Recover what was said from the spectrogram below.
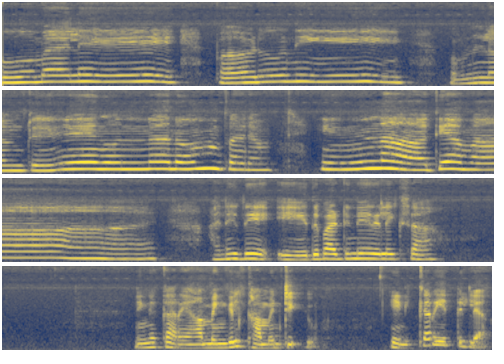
ഓമലേ പാടു നീ ഉള്ളം തേങ്ങുന്ന നൊമ്പരം ഇന്നാദ്യമായി അല്ല ഇത് ഏത് പാട്ടിന്റെ റിലിക്സാ? നിങ്ങൾക്കറിയാമെങ്കിൽ കമന്റ് ചെയ്യൂ. എനിക്കറിയത്തില്ല.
